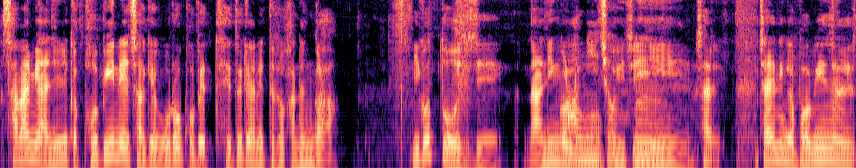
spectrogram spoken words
사람이 아니니까 법인의 자격으로 법의 테두리 안에 들어가는가? 이것도 이제 아닌 걸로 아니죠. 보이지. 음. 사- 자연인과 법인을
